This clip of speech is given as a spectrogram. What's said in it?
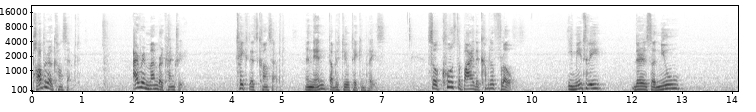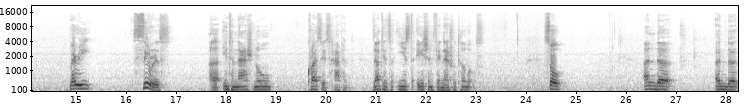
popular concept. Every member country take this concept and then WTO taking place. So caused by the capital flow, immediately there is a new, very serious uh, international crisis happened. That is East Asian financial turmoil. So, and uh, and uh,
